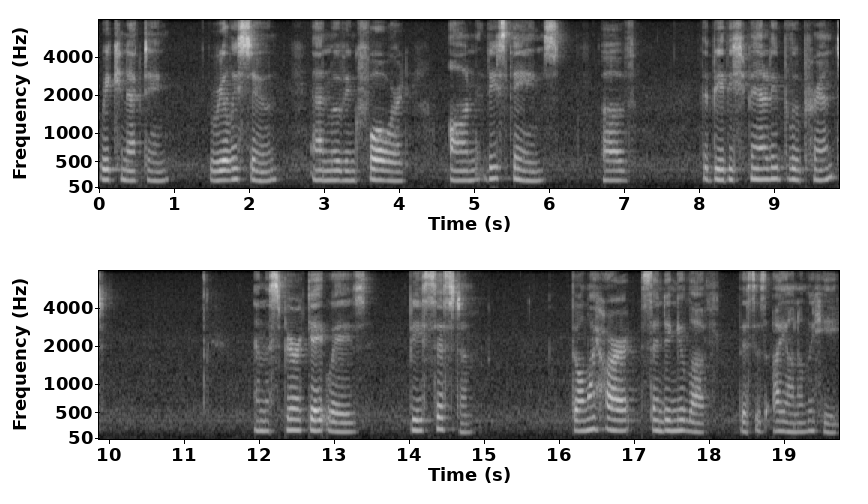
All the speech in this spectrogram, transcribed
reconnecting really soon and moving forward on these themes of the Be the Humanity Blueprint and the Spirit Gateways Be System. All my heart, sending you love. This is Ayana Lahi.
